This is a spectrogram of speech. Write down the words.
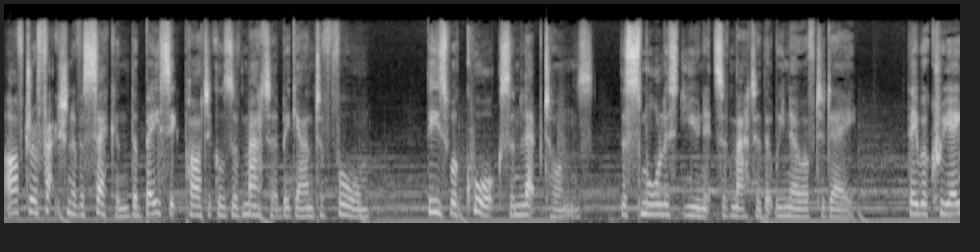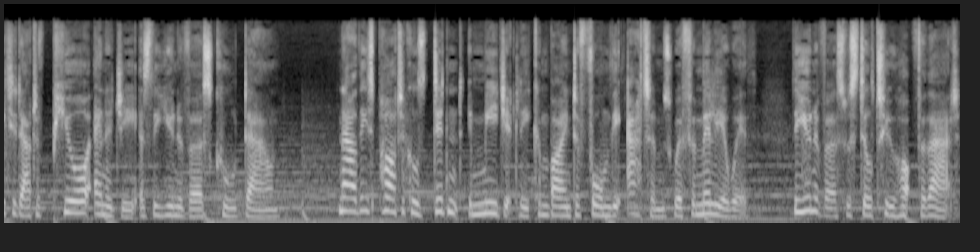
After a fraction of a second, the basic particles of matter began to form. These were quarks and leptons, the smallest units of matter that we know of today. They were created out of pure energy as the universe cooled down. Now, these particles didn't immediately combine to form the atoms we're familiar with. The universe was still too hot for that.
